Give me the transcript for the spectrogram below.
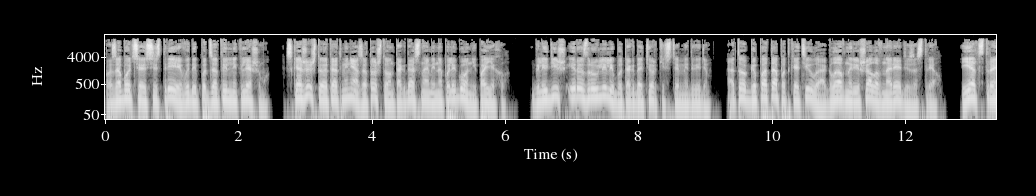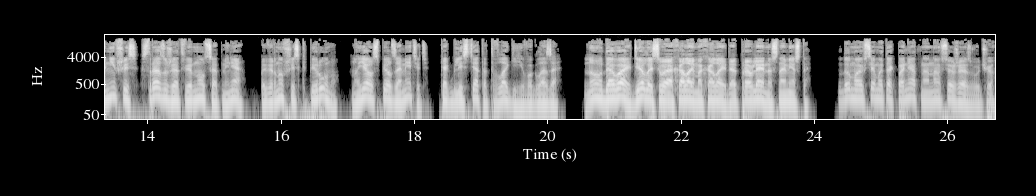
Позаботься о сестре и выдай подзатыльник лешему. Скажи, что это от меня за то, что он тогда с нами на полигон не поехал. Глядишь, и разрулили бы тогда терки с тем медведем. А то гопота подкатила, а главное решала в наряде застрял. И, отстранившись, сразу же отвернулся от меня, повернувшись к Перуну, но я успел заметить, как блестят от влаги его глаза. «Ну, давай, делай свой ахалай-махалай, да отправляй нас на место». Думаю, всем и так понятно, но все же озвучу.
